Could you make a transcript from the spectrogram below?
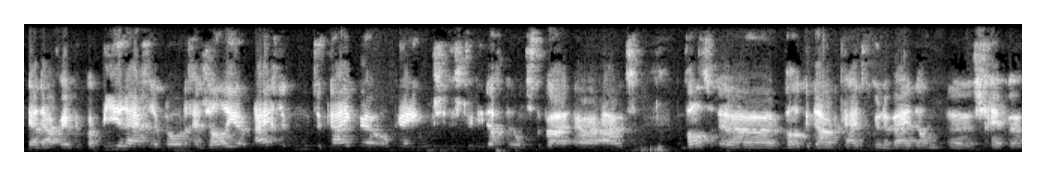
Ja, daarvoor heb je papier eigenlijk nodig. En zal je eigenlijk moeten kijken, oké, hoe ziet de studiedag bij ons erbij eh? Wat, eh, welke duidelijkheid kunnen wij dan eh, scheppen?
